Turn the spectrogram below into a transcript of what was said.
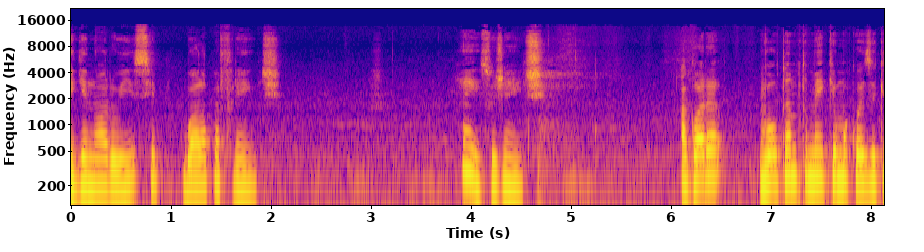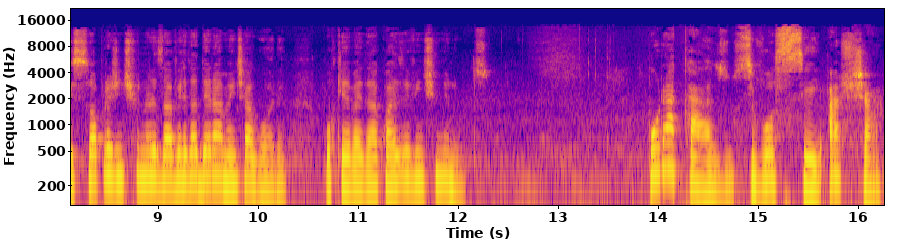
ignoro isso e bola para frente? É isso, gente. Agora, voltando também aqui uma coisa aqui só pra gente finalizar verdadeiramente agora, porque vai dar quase 20 minutos por acaso, se você achar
